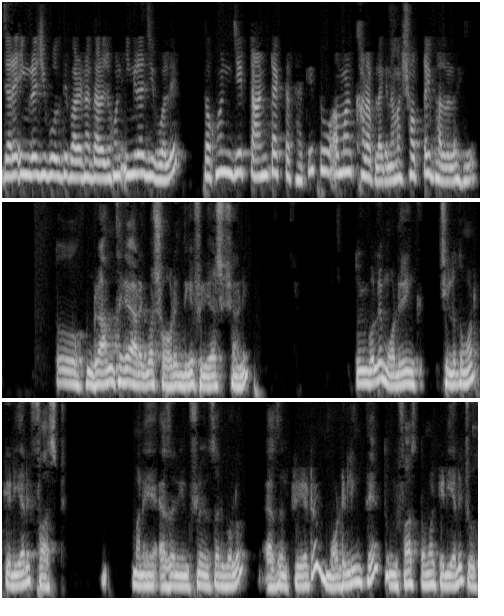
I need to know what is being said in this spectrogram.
যারা ইংরাজি বলতে পারে না তারা যখন ইংরাজি বলে তখন যে টানটা একটা থাকে তো আমার খারাপ লাগে না আমার সবটাই ভালো লাগে। তো গ্রাম থেকে আরেকবার শহরের দিকে ফিরে আসি শানি তুমি বললে মডেলিং ছিল তোমার কেরিয়ারে ফার্স্ট মানে অ্যাজ অ্যান ইনফ্লুয়েন্সার বলো অ্যাজ অ্যান ক্রিয়েটার মডেলিং তে তুমি ফার্স্ট তোমার কেরিয়ারে চুজ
